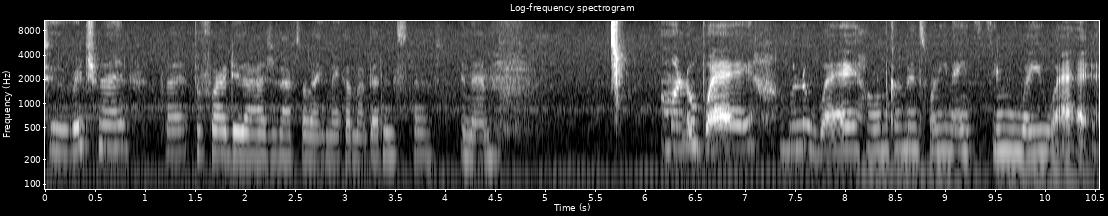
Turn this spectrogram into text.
to Richmond. But before I do that, I just have to like make up my bed and stuff. And then I'm on the way. I'm on the way. Homecoming 2019. Where you at?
